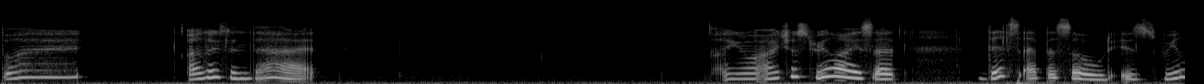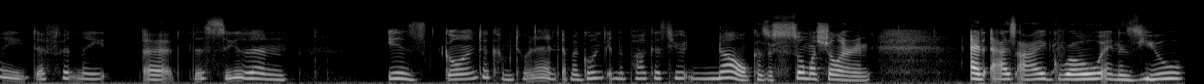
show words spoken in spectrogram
But other than that, you know, I just realized that this episode is really definitely uh this season is going to come to an end. Am I going end the podcast here? No, because there's so much to learn. And as I grow and as you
